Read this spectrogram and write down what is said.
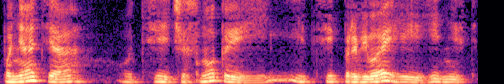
поняття, оці чесноти і ці привілегії, гідність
